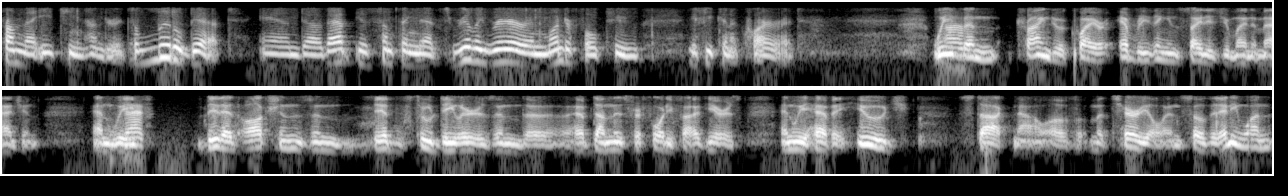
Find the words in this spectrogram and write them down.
from the 1800s, a little bit, and uh, that is something that's really rare and wonderful to, if you can acquire it. We've um, been trying to acquire everything in sight, as you might imagine and we've bid at auctions and bid through dealers and uh, have done this for 45 years and we have a huge stock now of material and so that anyone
